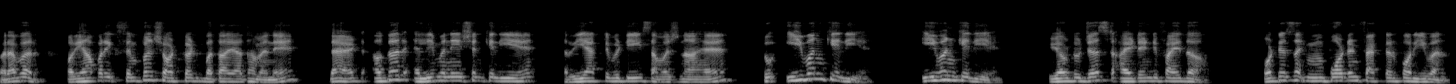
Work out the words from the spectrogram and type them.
बराबर और यहाँ पर एक सिंपल शॉर्टकट बताया था मैंने दैट अगर एलिमिनेशन के लिए रिएक्टिविटी समझना है तो इवन के लिए इवन के लिए you have to just identify the what is the important factor for E1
